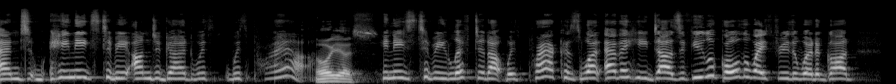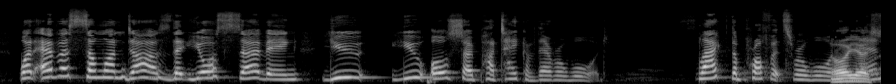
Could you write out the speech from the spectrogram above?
And he needs to be undergirded with, with prayer. Oh, yes. He needs to be lifted up with prayer because whatever he does, if you look all the way through the word of God, whatever someone does that you're serving, you you also partake of their reward. Like the prophet's reward. Oh, amen?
